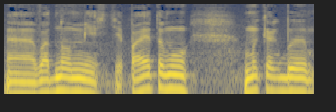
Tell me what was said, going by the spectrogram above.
э, в одном месте. Поэтому мы как бы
